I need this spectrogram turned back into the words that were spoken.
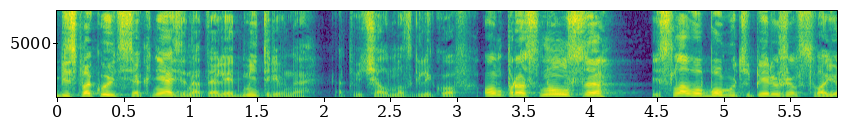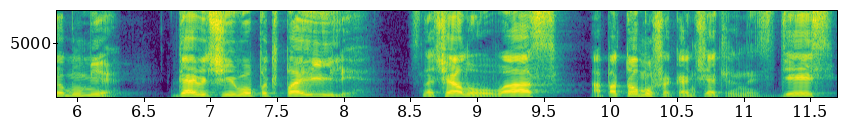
беспокойтесь о князе, Наталья Дмитриевна», — отвечал Мозгляков. «Он проснулся, и, слава богу, теперь уже в своем уме. Давичи его подпоили. Сначала у вас, а потом уж окончательно здесь.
